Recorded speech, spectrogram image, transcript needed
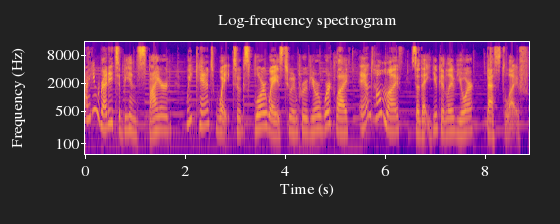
Are you ready to be inspired? We can't wait to explore ways to improve your work life and home life so that you can live your best life.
